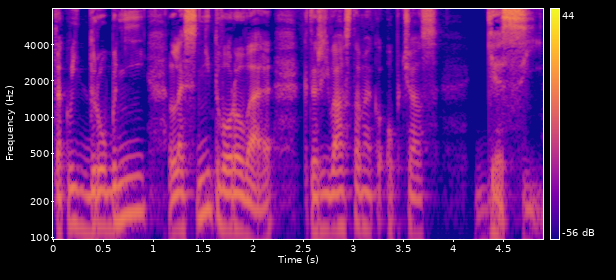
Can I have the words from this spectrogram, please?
takový drobní lesní tvorové, kteří vás tam jako občas děsí.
